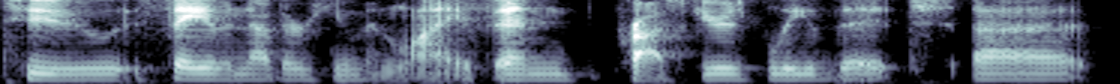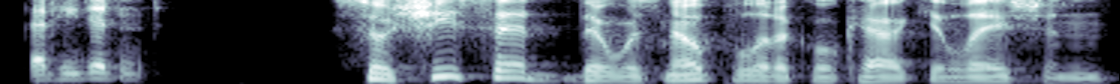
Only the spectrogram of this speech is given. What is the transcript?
to save another human life? And prosecutors believe that uh, that he didn't. So she said there was no political calculation,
